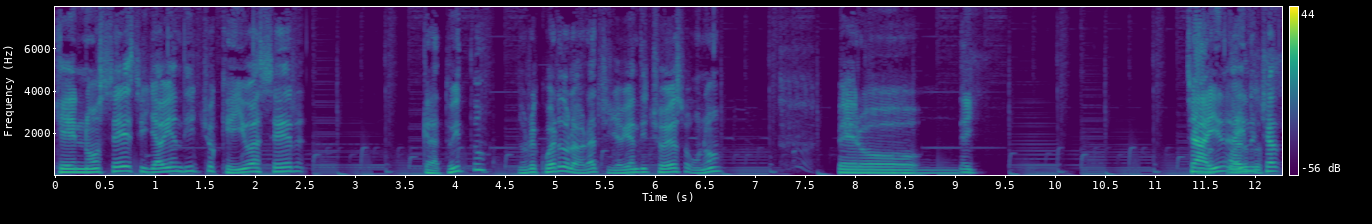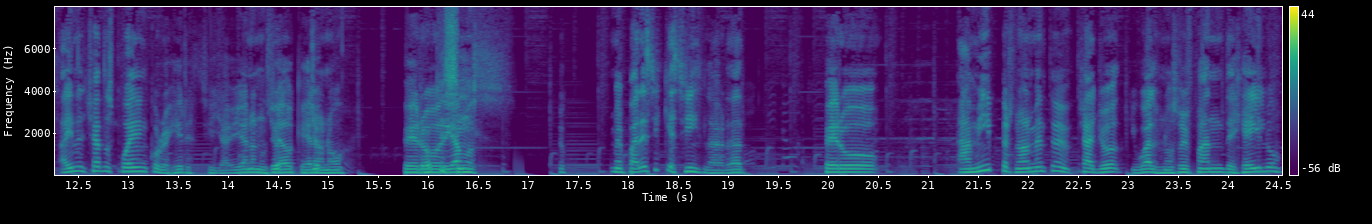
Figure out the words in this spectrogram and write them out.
Que no sé si ya habían dicho que iba a ser gratuito. No recuerdo la verdad si ya habían dicho eso o no. Pero... Mm. O sea, ahí, en el chat, nos pueden corregir si ya habían anunciado que era o no. Pero digamos, me parece que sí, la verdad. Pero a mí personalmente, o sea, yo igual no soy fan de Halo.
